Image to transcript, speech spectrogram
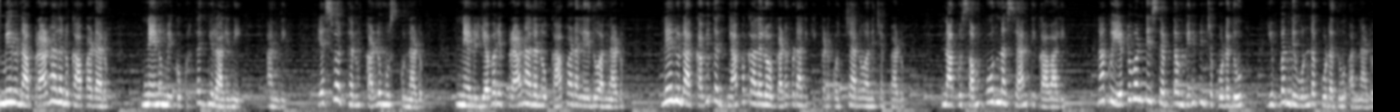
మీరు నా ప్రాణాలను కాపాడారు. నేను మీకు కృతజ్ఞురాలిని అంది. యశ్వర్ధన్ కళ్ళు మూసుకున్నాడు. నేను ఎవరి ప్రాణాలను కాపాడలేదు అన్నాడు. నేను నా కవిత జ్ఞాపకాలలో గడపడానికి ఇక్కడికి వచ్చాను అని చెప్పాడు. నాకు సంపూర్ణ శాంతి కావాలి. నాకు ఎటువంటి శబ్దం వినిపించకూడదు ఇబ్బంది ఉండకూడదు అన్నాడు.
